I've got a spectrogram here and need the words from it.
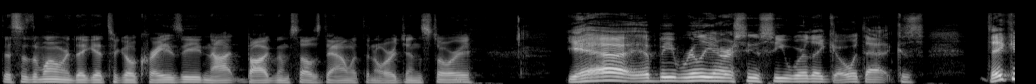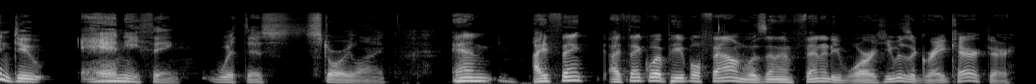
This is the one where they get to go crazy, not bog themselves down with an origin story. yeah, it'd be really interesting to see where they go with that because they can do anything with this storyline. And I think I think what people found was in Infinity War, he was a great character.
